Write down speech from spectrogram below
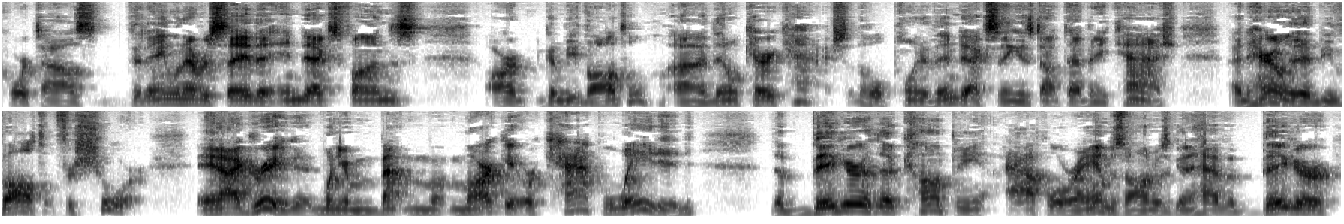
quartiles. Did anyone ever say that index funds are going to be volatile? Uh, they don't carry cash. So the whole point of indexing is not to have any cash. Inherently, they'd be volatile for sure. And I agree that when you're market or cap weighted, the bigger the company, Apple or Amazon, was going to have a bigger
